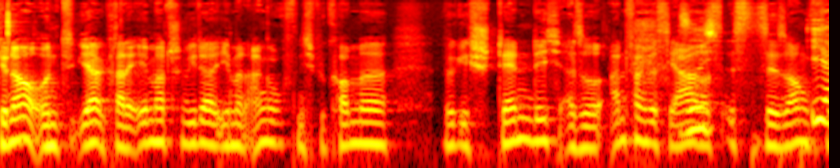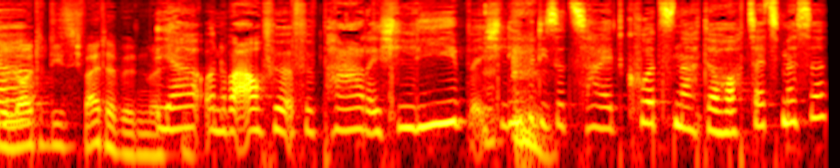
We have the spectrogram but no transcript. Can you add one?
genau. Und ja, gerade eben hat schon wieder jemand angerufen. Ich bekomme wirklich ständig, also Anfang des Jahres so ich, ist Saison für ja, Leute, die sich weiterbilden möchten. Ja, und aber auch für, für Paare. Ich liebe, ich liebe diese Zeit kurz nach der Hochzeitsmesse,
